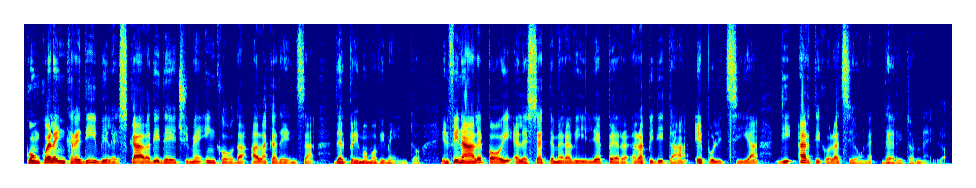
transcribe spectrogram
con quella incredibile scala di decime in coda alla cadenza del primo movimento. Il finale poi è le sette meraviglie per rapidità e pulizia di articolazione del ritornello.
